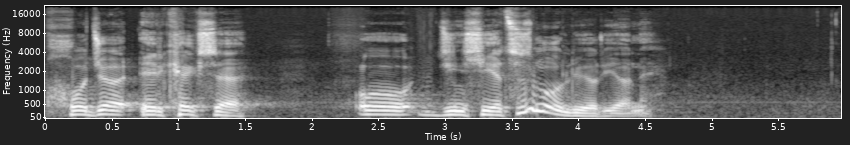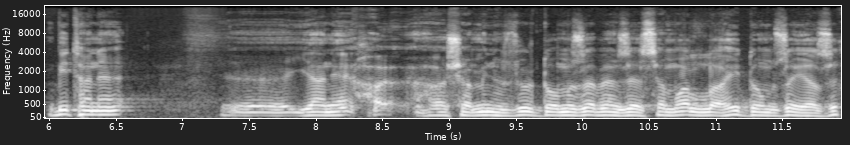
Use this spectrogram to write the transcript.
hoca erkekse o cinsiyetsiz mi oluyor yani? Bir tane e, yani ha, huzur domuza benzersem vallahi domuza yazık.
